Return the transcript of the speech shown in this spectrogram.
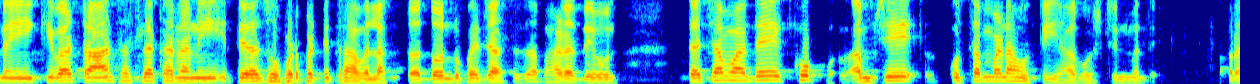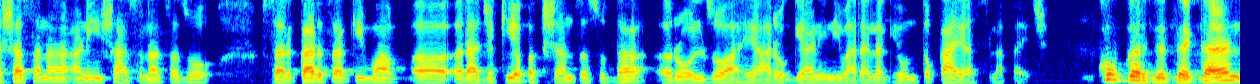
नाही किंवा ट्रान्स असल्या कारणाने तिला झोपडपट्टीत राहावं लागतं. ₹2 जास्तीचं भाडं देऊन. त्याच्यामध्ये खूप आमची कुचंबणा होती ह्या गोष्टींमध्ये. प्रशासना आणि शासनाचा जो सरकारचा किंवा राजकीय पक्षांचा सुद्धा रोल जो आहे आरोग्य आणि निवाऱ्याला घेऊन तो काय असला पाहिजे? खूप गरजेचं आहे. कारण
